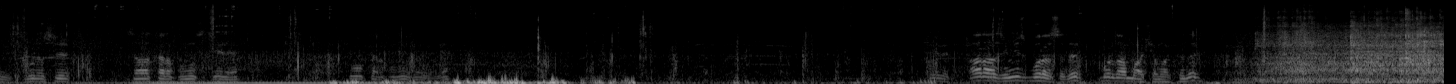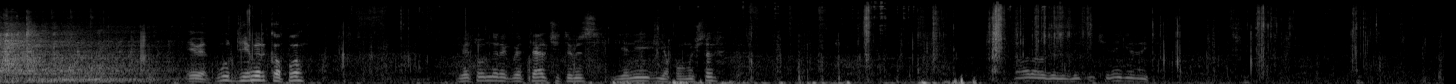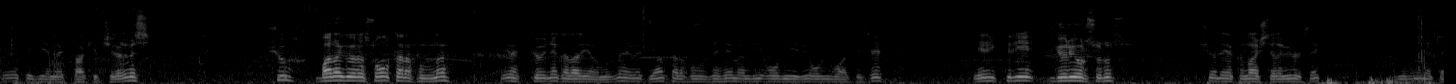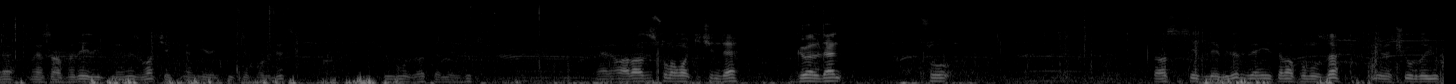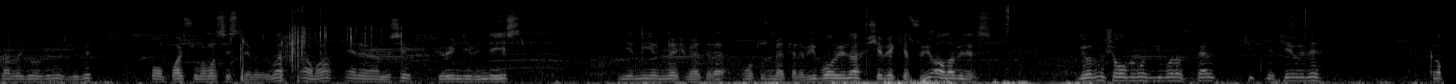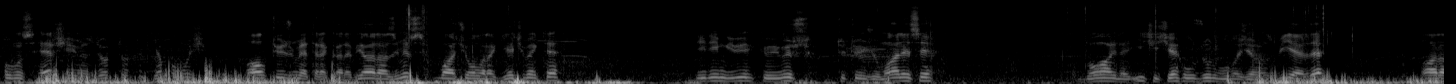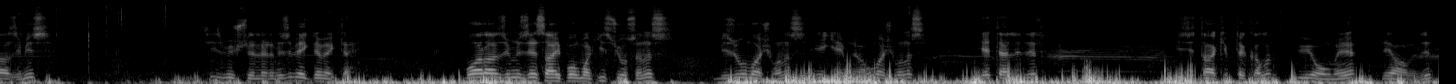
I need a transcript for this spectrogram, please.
Evet, burası sağ tarafımız dere, sol tarafımız da böyle. Evet, arazimiz burasıdır. Buradan başlamaktadır. Evet, bu demir kapı beton direk ve tel çitimiz yeni yapılmıştır. Arazimizin içine girdik. Ege Yemek takipçilerimiz. Şu bana göre sol tarafımda evet köy ne kadar yanımızda. Evet yan tarafımızda hemen bir obi evi, obi bahçesi. Elektriği görüyorsunuz. Şöyle yakınlaştırabilirsek 20 metre mesafede elektriğimiz var. Çekme elektrik yapabiliriz. Suyumuz zaten mevcut. Yani arazi sulamak için de gölden su tahsis edilebilir ve etrafımızda evet şurada yukarıda gördüğünüz gibi pompaj sulama sistemimiz var ama en önemlisi köyün dibindeyiz. 20-25 metre 30 metre bir boruyla şebeke suyu alabiliriz. Görmüş olduğumuz gibi burası tel çitle çevrili. Kapımız her şeyimiz dört dörtlük yapılmış. 600 metrekare bir arazimiz bahçe olarak geçmekte. Dediğim gibi köyümüz Tütüncü Mahallesi doğayla iç içe huzur bulacağınız bir yerde arazimiz siz müşterilerimizi beklemekte. Bu arazimize sahip olmak istiyorsanız bize ulaşmanız, Emlak'a ulaşmanız yeterlidir. Bizi takipte kalın, üye olmaya devam edin.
